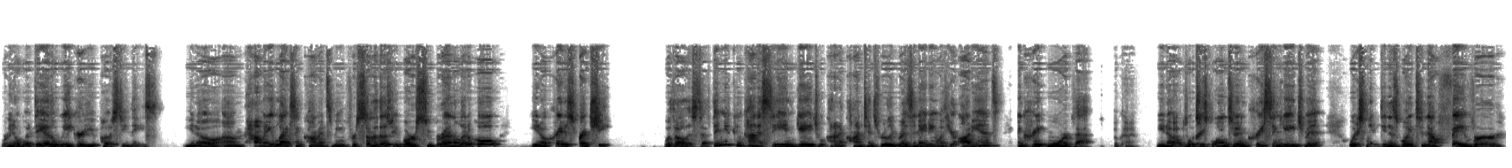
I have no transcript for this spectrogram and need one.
Right. You know, what day of the week are you posting these? You know, um, how many likes and comments? I mean, for some of those people who are super analytical, you know, create a spreadsheet with all this stuff. Then you can kind of see, engage what kind of content's really resonating with your audience and create more of that. Okay. You know, That's which great. is going to increase engagement, which right. LinkedIn is going to now favor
